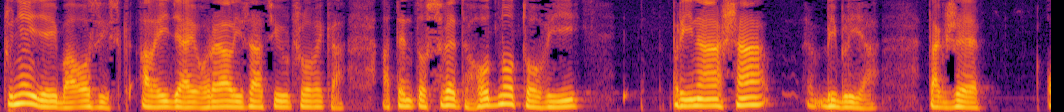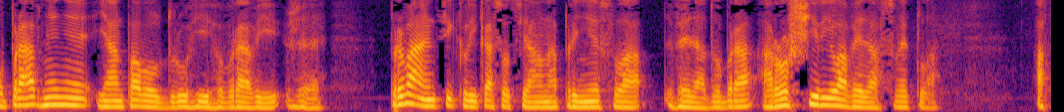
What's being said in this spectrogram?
tu nejde iba o zisk, ale ide aj o realizáciu človeka. A tento svet hodnotový prináša Biblia. Takže oprávnene Jan Pavol II vraví, že prvá encyklíka sociálna priniesla veľa dobra a rozšírila veľa svetla. A v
